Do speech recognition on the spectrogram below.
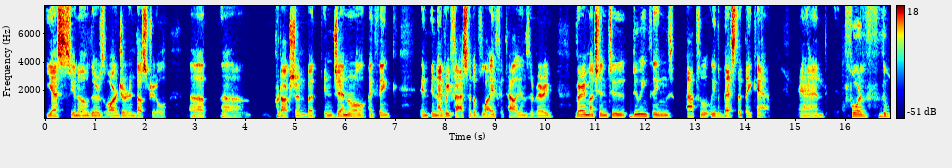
yes, you know, there's larger industrial uh, uh, production, but in general, I think in, in every facet of life, Italians are very, very much into doing things absolutely the best that they can, and for the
